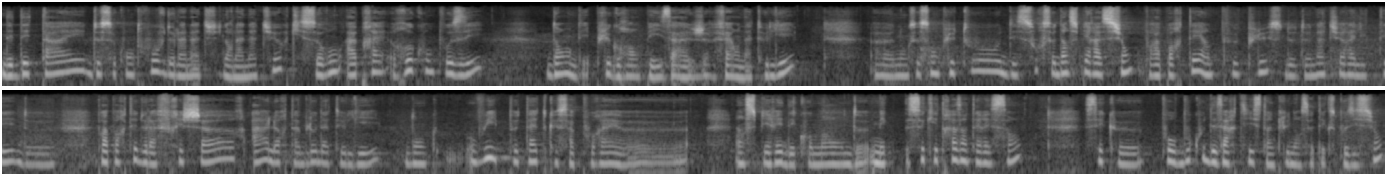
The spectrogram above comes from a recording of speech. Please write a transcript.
des détails de ce qu'on trouve dans la nature qui seront après recomposés dans des plus grands paysages faits en atelier. Euh, donc ce sont plutôt des sources d'inspiration pour apporter un peu plus de, naturalité, de, pour apporter de la fraîcheur à leur tableau d'atelier. Donc oui, peut-être que ça pourrait euh, inspirer des commandes, mais ce qui est très intéressant, c'est que pour beaucoup des artistes inclus dans cette exposition,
